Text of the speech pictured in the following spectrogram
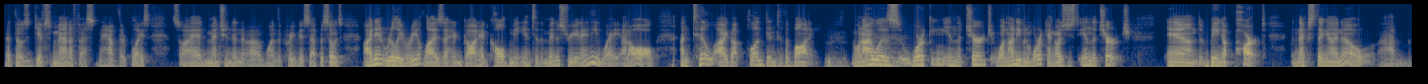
that those gifts manifest and have their place. So I had mentioned in uh, one of the previous episodes, I didn't really realize that God had called me into the ministry in any way at all until I got plugged into the body. Mhm. When I was working in the church, well, not even working, I was just in the church and being a part. The next thing I know, I'm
